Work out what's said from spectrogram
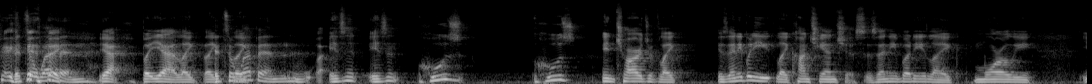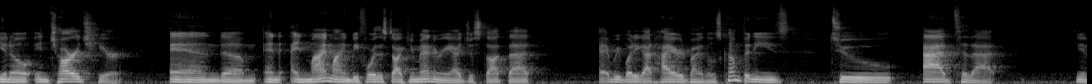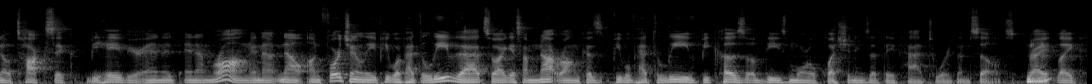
It's a weapon. yeah but yeah like like It's a like, weapon. isn't isn't who's who's in charge of like is anybody like conscientious is anybody like morally you know in charge here. And um and in my mind before this documentary i just thought that everybody got hired by those companies to add to that you know toxic behavior. And it, and I'm wrong. And now unfortunately people have had to leave that. So I guess I'm not wrong because people have had to leave because of these moral questionings that they've had toward themselves right? Like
